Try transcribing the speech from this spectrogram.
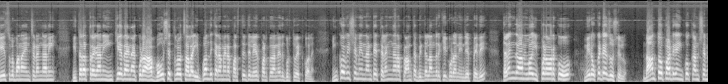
కేసులు బనాయించడం కానీ ఇతరత్ర కానీ ఇంకేదైనా కూడా భవిష్యత్తులో చాలా ఇబ్బందికరమైన పరిస్థితులు ఏర్పడుతుంది అనేది గుర్తుపెట్టుకోవాలి. ఇంకో విషయం ఏంటంటే తెలంగాణ ప్రాంత బిడ్డలందరికీ కూడా నేను చెప్పేది తెలంగాణలో ఇప్పటి మీరు ఒకటే చూసిళ్ళు దాంతో పాటుగా ఇంకొక అంశం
